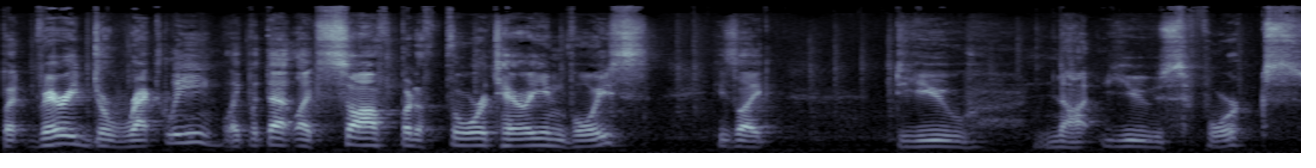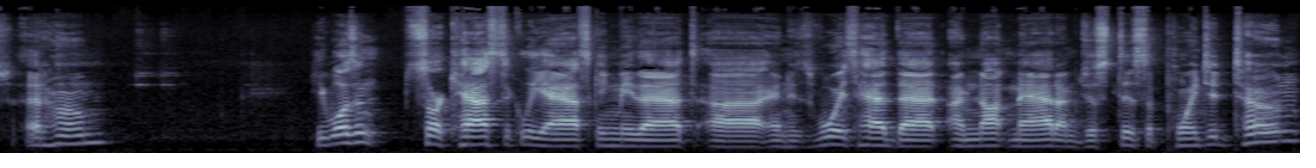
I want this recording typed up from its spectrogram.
but very directly, like with that like soft but authoritarian voice. He's like, "Do you not use forks at home?" he wasn't sarcastically asking me that, uh, and his voice had that I'm not mad, I'm just disappointed tone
